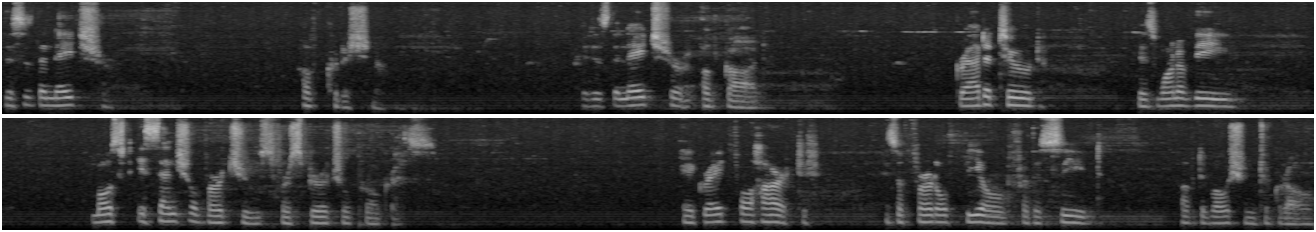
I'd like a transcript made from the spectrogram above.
This is the nature of Krishna. It is the nature of God. Gratitude is one of the most essential virtues for spiritual progress. A grateful heart is a fertile field for the seed of devotion to grow.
